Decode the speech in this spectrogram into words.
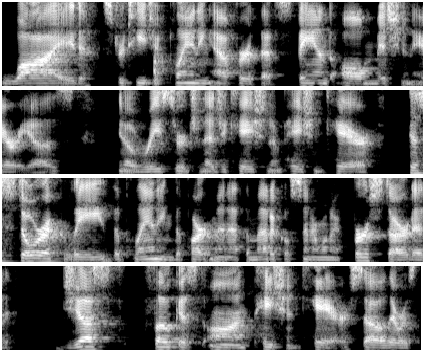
wide strategic planning effort that spanned all mission areas, you know, research and education and patient care. Historically, the planning department at the medical center, when I first started, just focused on patient care. So there was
